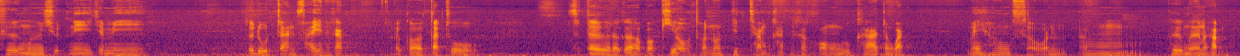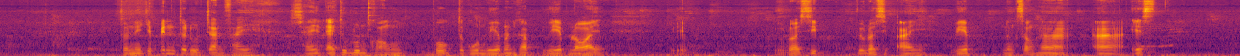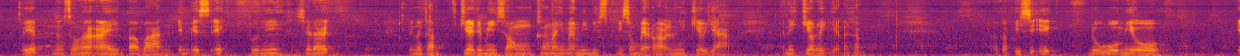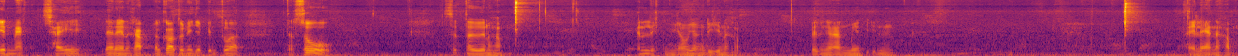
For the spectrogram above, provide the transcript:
เครื่องมือชุดนี้จะมีตัวดูดจานไฟนะครับ แล้วก็ตัดโซ่สเตอร์ แล้วก็บล็อกเขี้ยวถอนน็อตยึดช้ำคัดนะครับของลูกค้าจังหวัดแม่ห้องสอนอำเภอเมืองนะครับ ตัวนี้จะเป็นตัวดูดจานไฟใช้ได้ทุกรุ่นของพวกตระกูลเวฟนะครับ เวฟร้อยเวฟร้อยสิบเวฟร้อยสิบไอเวฟหนึ่งสองห้า RS เวฟหนึ่งสองห้าไอปาวาน MSX ตัวนี้ใช้ได้ นะครับ เกียร์จะมีสองข้างในแบบมีมีสองแบบนะครับ อันนี้เกียร์หยาบ อันนี้เกียร์ละเอียดนะครับ แล้วก็ PCX Nuvo Mio NMAX ใช้ได้เลยนะครับ แล้วก็ตัวนี้จะเป็นตัวตัดโซ่สเตอร์นะครับเป็นเหล็กเหนียวอย่างดีนะครับ เป็นงาน made in Thailand นะครับ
